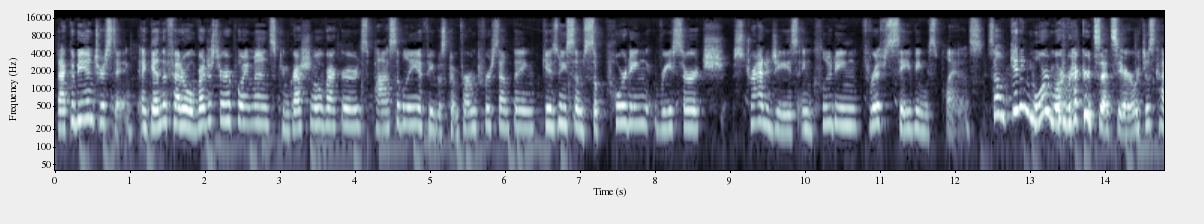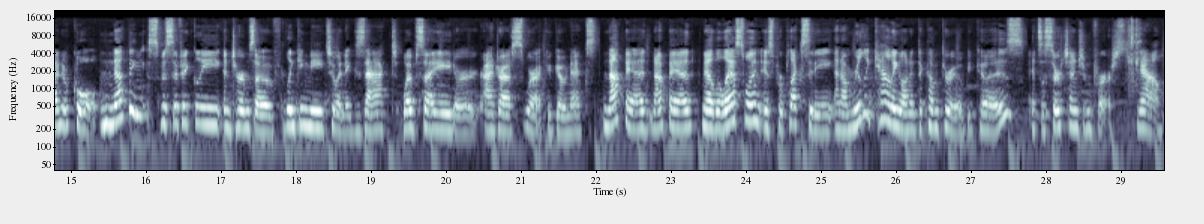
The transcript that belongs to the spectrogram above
That could be interesting. Again, the Federal Register appointments, congressional records, possibly if he was confirmed for something, gives me some supporting research strategies, including thrift savings plans. So I'm getting more and more record sets here, which is kind of cool. Nothing specifically in terms of linking me to an exact website or address where I could go next. Not bad, not bad. Now the last one is Perplexity, and I'm really counting on it to come through because it's a search engine first. Now,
